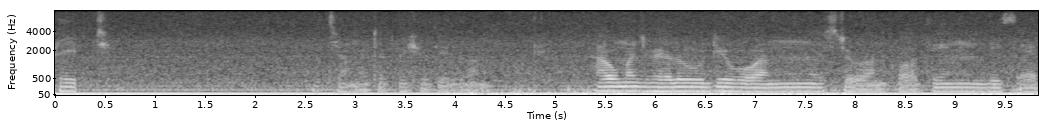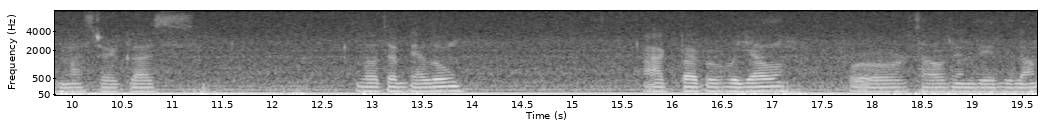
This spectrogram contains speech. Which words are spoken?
rate. How much value would you want is to one clothing this at master class? Lot of value. Art per proposal four thousand দিয়ে দিলাম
